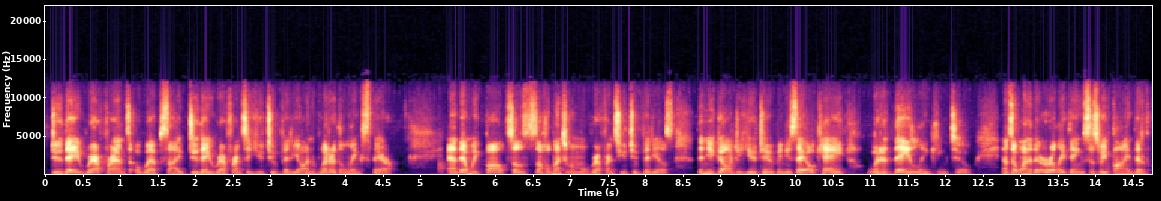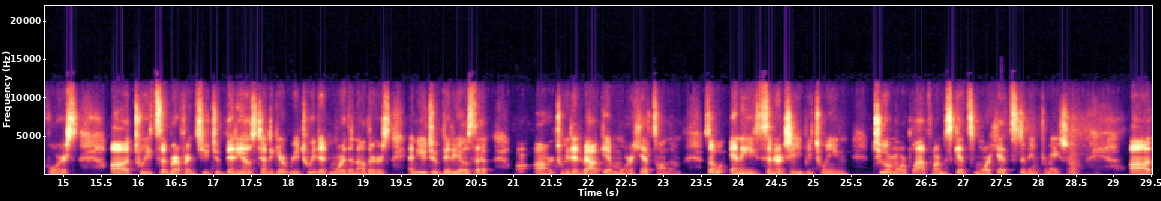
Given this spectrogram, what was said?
do they reference a website? Do they reference a YouTube video? And what are the links there? And then we follow, so a whole bunch of them will reference YouTube videos. Then you go into YouTube and you say, okay, what are they linking to? And so one of the early things is we find that, of course, uh, tweets that reference YouTube videos tend to get retweeted more than others, and YouTube videos that are tweeted about get more hits on them. So any synergy between two or more platforms gets more hits to the information. Uh,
